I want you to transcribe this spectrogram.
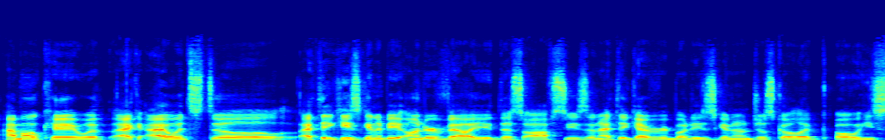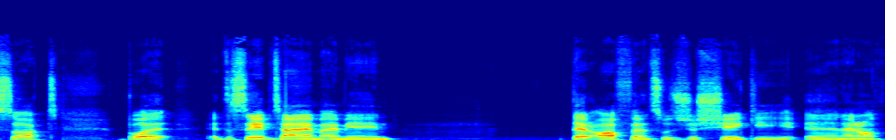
I'm okay with. I, I would still. I think he's going to be undervalued this offseason. I think everybody's going to just go like, "Oh, he sucked," but at the same time, I mean, that offense was just shaky, and I don't.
